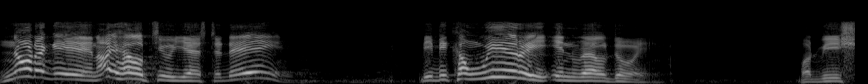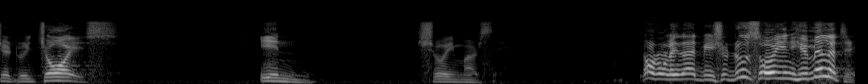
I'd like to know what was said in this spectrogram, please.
Not again. I helped you yesterday. We become weary in well doing. But we should rejoice in showing mercy. Not only that, we should do so in humility.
